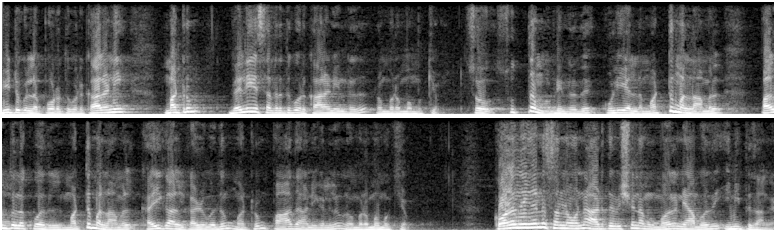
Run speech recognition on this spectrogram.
வீட்டுக்குள்ளே போகிறதுக்கு ஒரு காலனி மற்றும் வெளியே செல்கிறதுக்கு ஒரு காலனின்றது ரொம்ப ரொம்ப முக்கியம். ஸோ சுத்தம் அப்படின்றது குளியலில் மட்டுமல்லாமல் பல் துலக்குவதில் மட்டுமல்லாமல் கை கால் கழுவதும் மற்றும் பாத அணிகளிலும் ரொம்ப ரொம்ப முக்கியம். குழந்தைங்கன்னு சொன்ன உடனே அடுத்த விஷயம் நமக்கு முதல்ல ஞாபகம் இனிப்பு தாங்க.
